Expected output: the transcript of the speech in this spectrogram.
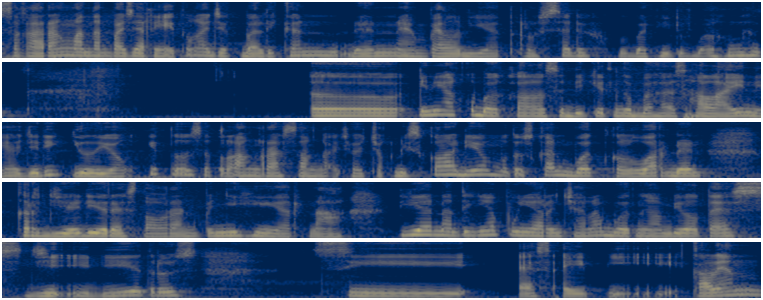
sekarang mantan pacarnya itu ngajak balikan dan nempel dia terus. Aduh, beban hidup banget. Uh, ini aku bakal sedikit ngebahas hal lain ya. Jadi Gilyong itu setelah ngerasa nggak cocok di sekolah, dia memutuskan buat keluar dan kerja di restoran penyihir. Nah, dia nantinya punya rencana buat ngambil tes GED, terus si SAP. Kalian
